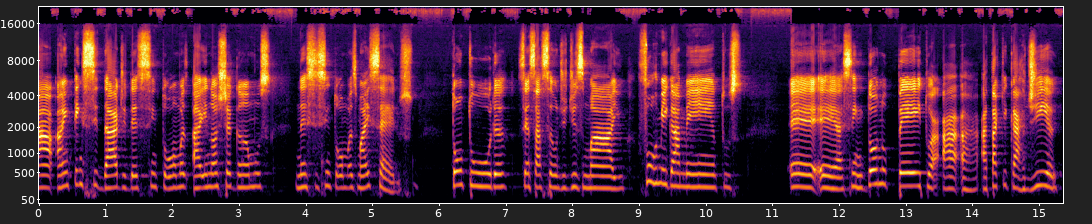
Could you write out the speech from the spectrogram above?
a, a intensidade desses sintomas, aí nós chegamos nesses sintomas mais sérios. Tontura, sensação de desmaio, formigamentos, é, é, assim, dor no peito, a, a, a taquicardia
